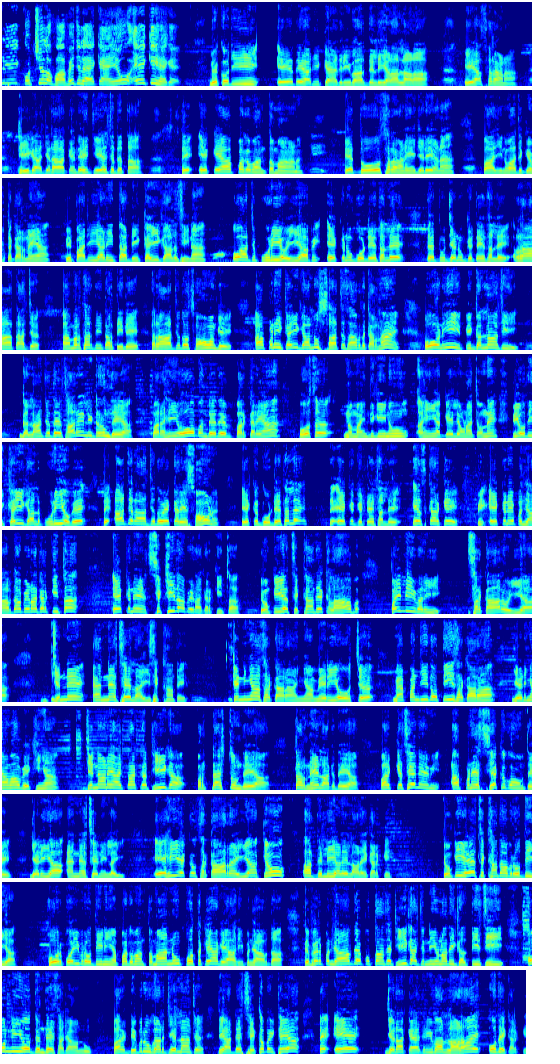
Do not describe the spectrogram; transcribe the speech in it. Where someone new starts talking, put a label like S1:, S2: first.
S1: ਤੁਸੀਂ ਕੁਝ ਲਫਾਫੇ 'ਚ ਲੈ ਕੇ ਆਏ ਹੋ ਇਹ ਕੀ ਹੈਗਾ?
S2: ਵੇਖੋ ਜੀ ਇਹ ਤੇ ਆ ਜੀ ਕੈਜਰੀਵਾਲ ਦਿੱਲੀ ਵਾਲਾ ਲਾਲਾ। ਇਹ ਆ ਸਰਾਣਾ। ਠੀਕ ਆ ਜਿਹੜਾ ਕਹਿੰਦੇ ਸੀ ਜੇਲ੍ਹ 'ਚ ਦਿੱਤਾ। ਤੇ ਇੱਕ ਆ ਭਗਵੰਤ ਮਾਨ। ਇਹ ਦੋ ਸਰਾਣੇ ਜਿਹੜੇ ਆ ਨਾ ਭਾਜੀ ਨੂੰ ਅੱਜ ਗਿਫਟ ਕਰਨੇ ਆ। ਵੀ ਭਾਜੀ ਜਿਹੜੀ ਤੁਹਾਡੀ ਕਈ ਗੱਲ ਸੀ ਨਾ ਉਹ ਅੱਜ ਪੂਰੀ ਹੋਈ ਆ ਵੀ ਇੱਕ ਨੂੰ ਗੋਡੇ ਥੱਲੇ ਤੇ ਦੂਜੇ ਨੂੰ ਗਿੱਟੇ ਥੱਲੇ। ਰਾਤ ਅੱਜ ਅੰਮ੍ਰਿਤਸਰ ਦੀ ਧਰਤੀ ਤੇ, ਰਾਤ ਜਦੋਂ ਸੌਂਗੇ ਆਪਣੀ ਕਈ ਗੱਲ ਨੂੰ ਸੱਚ ਸਾਬਤ ਕਰਨਾ ਹੈ। ਉਹ ਨਹੀਂ ਵੀ ਗੱਲਾਂ 'ਚ ਹੀ। ਗੱਲਾਂ 'ਚ ਤੇ ਸਾਰੇ ਲੀਡਰ ਹੁੰਦੇ ਆ, ਪਰ ਅਸੀਂ ਉਹ ਬੰਦੇ ਦੇ ਵਰਕਰ ਆ ਉਸ ਨੁਮਾਇੰਦਗੀ ਨੂੰ ਅਸੀਂ ਅੱਗੇ ਲਿਆਉਣਾ ਚਾਹੁੰਦੇ ਵੀ ਉਹਦੀ ਕਈ ਗੱਲ ਪੂਰੀ ਹੋਵੇ ਤੇ ਅੱਜ ਰਾਤ ਜਦੋਂ ਇਹ ਘਰੇ ਸੌਣ, ਇੱਕ ਗੋਡੇ ਥੱਲੇ ਤੇ ਇੱਕ ਗਿੱਟੇ ਥੱਲੇ। ਇਸ ਕਰਕੇ ਵੀ ਇੱਕ ਨੇ ਪੰਜਾਬ ਦਾ ਬੇੜਾ ਕਰ ਕੀਤਾ, ਇੱਕ ਨੇ ਸਿੱਖੀ ਦਾ ਬੇੜਾ ਕਰ ਕੀਤਾ। ਕਿਉਂਕਿ ਇਹ ਸਿੱਖਾਂ ਦੇ ਖਿਲਾਫ ਪਹਿਲੀ ਵਾਰੀ ਸਰਕਾਰ ਹੋਈ ਆ, ਜਿਨੇ ਐਨਐਸਏ ਲਾਈ ਸਿੱਖਾਂ ਤੇ। ਕਿੰਨੀਆਂ ਸਰਕਾਰਾਂ ਆਈਆਂ, ਮੇਰੀ ਹੋਸ਼ 'ਚ ਮੈਂ 25 ਤੋਂ 30 ਸਰਕਾਰਾਂ ਜਿਹੜੀਆਂ ਵਾ ਵੇਖੀਆਂ, ਜਿਨ੍ਹਾਂ ਨੇ ਅੱਜ ਤੱਕ ਠੀਕ ਆ, ਪ੍ਰੋਟੈਸਟ ਹੁੰਦੇ ਆ, ਧਰਨੇ ਲੱਗਦੇ ਆ, ਪਰ ਕਿਸੇ ਨੇ ਵੀ ਆਪਣੇ ਸਿੱਖ ਕੌਮ ਤੇ ਜਿਹੜੀ ਆ ਐਨਐਸਏ ਨਹੀਂ ਲਈ। ਇਹੀ ਇੱਕ ਸਰਕਾਰ ਰਹੀ ਆ, ਕਿਉਂ? ਆ ਦਿੱਲੀ ਵਾਲੇ ਲਾਲੇ ਕਰਕੇ। ਕਿਉਂਕਿ ਇਹ ਸਿੱਖਾਂ ਦਾ ਵਿਰੋਧੀ ਆ। ਹੋਰ ਕੋਈ ਵਿਰੋਧੀ ਨਹੀਂ ਆ। ਭਗਵੰਤ ਮਾਨ ਨੂੰ ਪੁੱਤ ਕਿਹਾ ਗਿਆ ਸੀ ਪੰਜਾਬ ਦਾ। ਤੇ ਫਿਰ ਪੰਜਾਬ ਦੇ ਪੁੱਤਾਂ ਤੇ ਠੀਕ ਆ, ਜਿੰਨੀ ਉਹਨਾਂ ਦੀ ਗਲਤੀ ਸੀ ਉਨੀ ਉਹ ਦਿੰਦੇ ਸਜ਼ਾ ਉਹਨੂੰ। ਪਰ ਡਿਬਰੂਗੜ੍ਹ ਜੇਲ੍ਹਾਂ 'ਚ ਜੇ ਸਾਡੇ ਸਿੱਖ ਬੈਠੇ ਆ, ਤੇ ਇਹ ਜਿਹੜਾ ਕੇਜਰੀਵਾਲ ਲਾਲਾ ਏ, ਉਹਦੇ ਕਰਕੇ।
